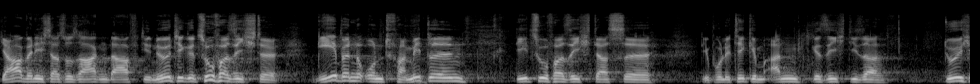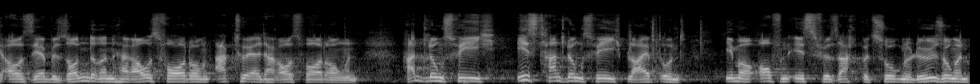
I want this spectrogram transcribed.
ja, wenn ich das so sagen darf, die nötige Zuversicht geben und vermitteln, die Zuversicht, dass die Politik im Angesicht dieser durchaus sehr besonderen Herausforderungen, aktuellen Herausforderungen handlungsfähig ist, handlungsfähig bleibt und immer offen ist für sachbezogene Lösungen.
